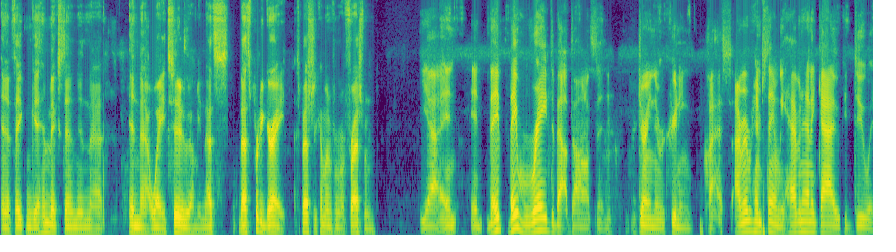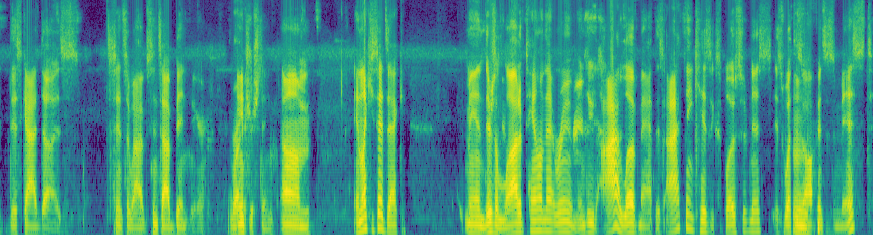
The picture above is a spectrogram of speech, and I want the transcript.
and if they can get him mixed in in that in that way too, I mean that's that's pretty great, especially coming from a freshman. Yeah, and it, they they raved about Donaldson during the recruiting class. I remember him saying we haven't had a guy who could do what this guy does since I've since I've been here. Right. Interesting. Um, And like you said, Zach, man, there's a lot of talent in that room. And dude, I love Mathis. I think his explosiveness is what this Mm. offense has missed.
